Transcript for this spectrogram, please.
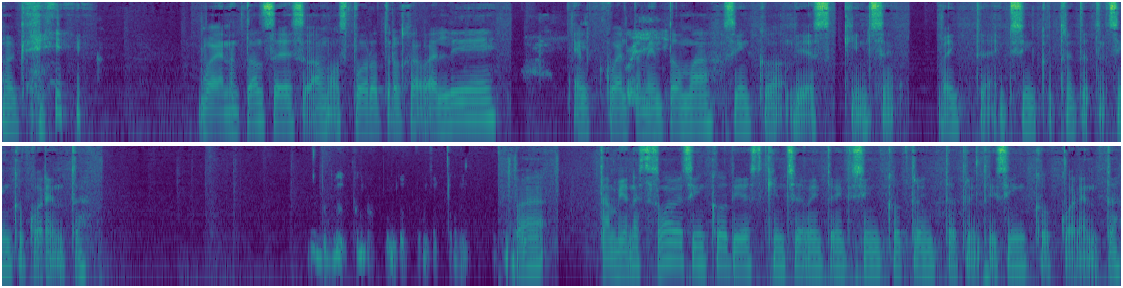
Ok. Bueno, entonces vamos por otro jabalí. El cual también toma 5, 10, 15, 20, 25, 30, 35, 40. Va. También este se mueve 5, 10, 15, 20, 25, 30, 35, 40.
